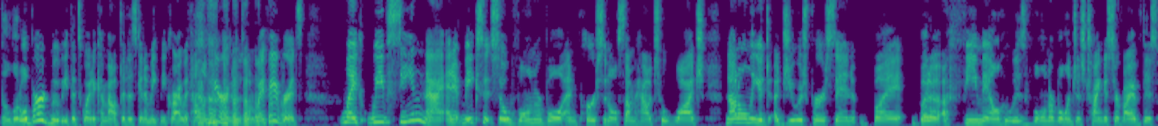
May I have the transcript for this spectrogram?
the Little Bird movie that's going to come out that is going to make me cry with Helen Mirren, who's one of my favorites. Like we've seen that, and it makes it so vulnerable and personal somehow to watch not only a, a Jewish person, but but a, a female who is vulnerable and just trying to survive this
